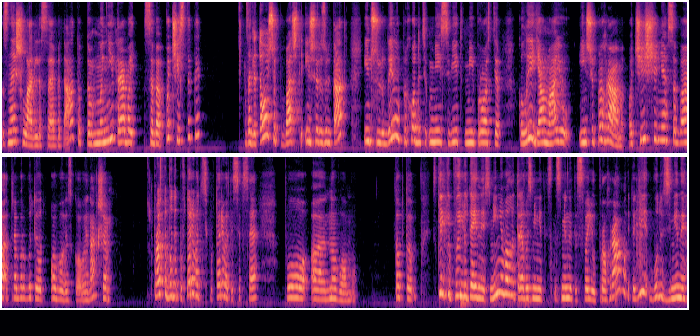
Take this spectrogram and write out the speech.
знайшла для себе. Да? Тобто мені треба себе почистити. Задля того, щоб побачити інший результат, іншу людину приходить в мій світ, в мій простір, коли я маю інші програми. Очищення себе треба робити от обов'язково, інакше просто буде повторюватися, повторюватися все по-новому. Тобто, скільки б ви людей не змінювали, треба змінити, змінити свою програму, і тоді будуть зміни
